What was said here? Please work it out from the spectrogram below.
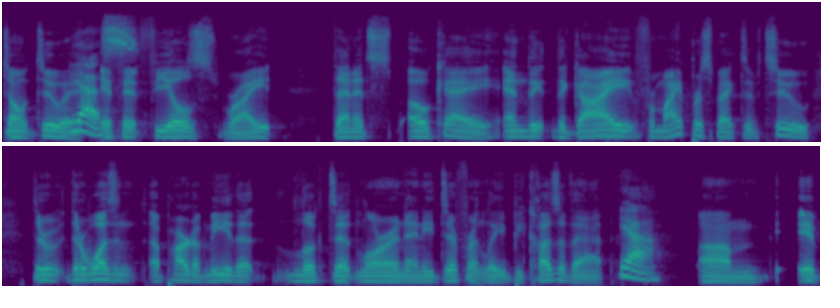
don't do it. Yes. If it feels right, then it's okay. And the the guy from my perspective too, there there wasn't a part of me that looked at Lauren any differently because of that. Yeah. Um it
